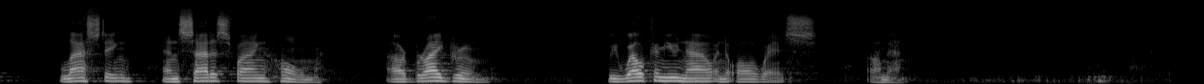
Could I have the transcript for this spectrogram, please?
lasting, and satisfying home, our bridegroom. We welcome you now and always. Amen.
